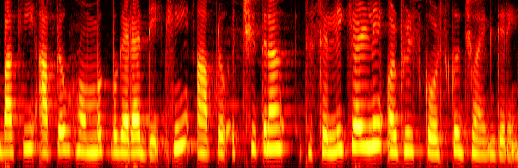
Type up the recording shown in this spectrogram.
बाकी आप लोग होमवर्क वगैरह देख लें, आप लोग अच्छी तरह तसली कर लें और फिर इस कोर्स को ज्वाइन करें।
